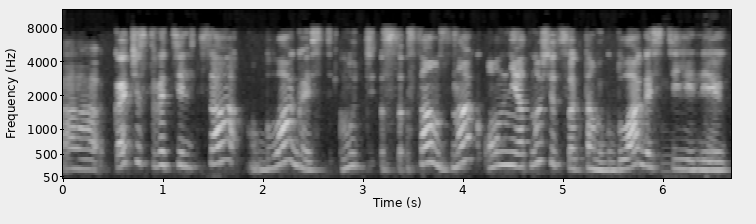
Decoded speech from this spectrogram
А, качество тельца, благость, ну, сам знак, он не относится там, к благости или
